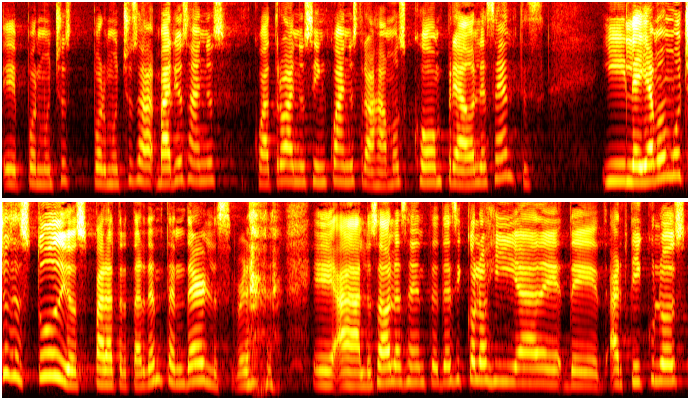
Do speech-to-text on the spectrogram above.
eh, por muchos, por muchos, varios años, cuatro años, cinco años, trabajamos con preadolescentes. Y leíamos muchos estudios para tratar de entenderlos eh, a los adolescentes de psicología, de, artículos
